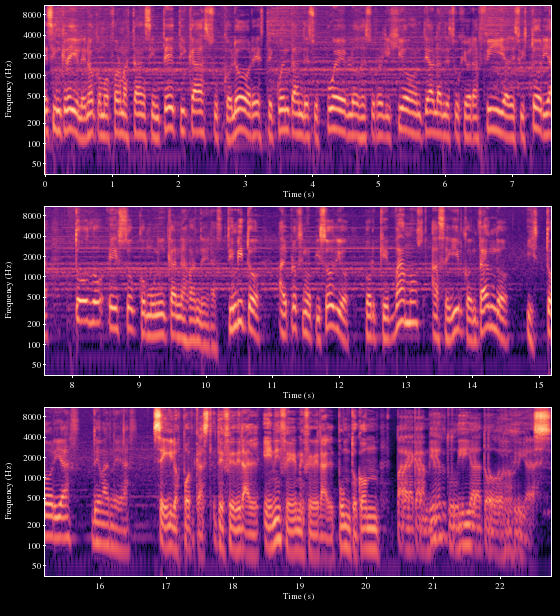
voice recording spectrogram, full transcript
Es increíble, ¿no? Como formas tan sintéticas, sus colores, te cuentan de sus pueblos, de su religión, te hablan de su geografía, de su historia. Todo eso comunican las banderas. Te invito al próximo episodio porque vamos a seguir contando historias de banderas. Seguí los podcasts de Federal en fmfederal.com para cambiar tu día todos los días.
